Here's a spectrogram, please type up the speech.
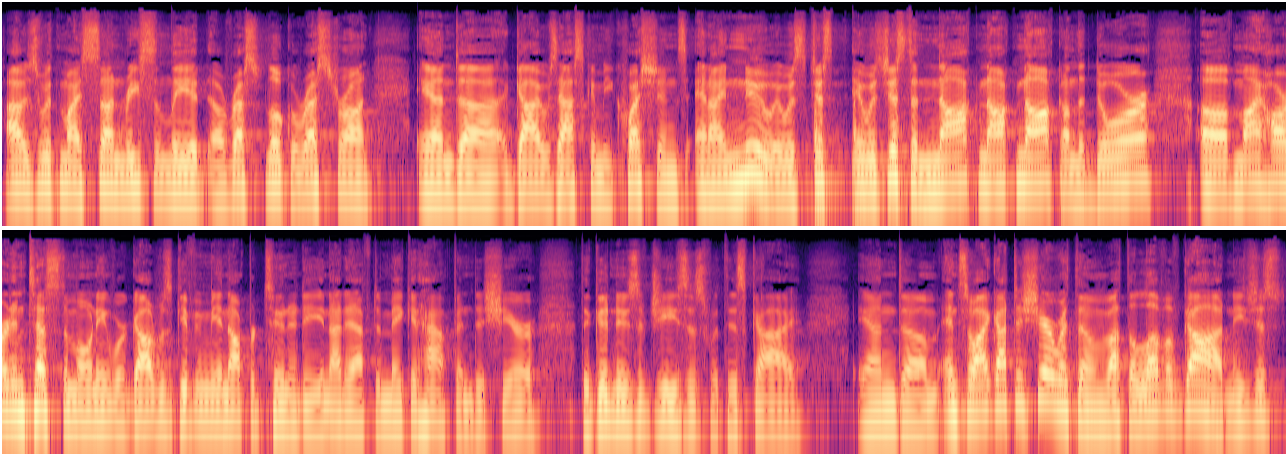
I was with my son recently at a rest, local restaurant, and uh, a guy was asking me questions, and I knew it was just it was just a knock, knock, knock on the door of my heart and testimony, where God was giving me an opportunity, and I didn't have to make it happen to share the good news of Jesus with this guy, and um, and so I got to share with him about the love of God, and he just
